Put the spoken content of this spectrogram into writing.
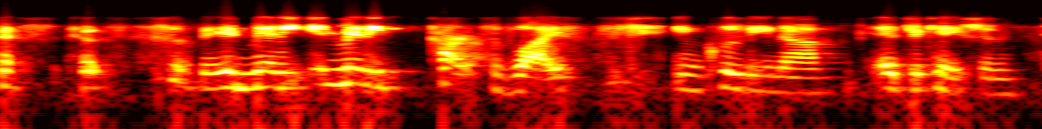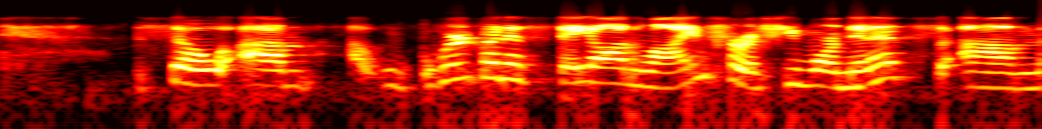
in many in many parts of life, including uh, education. So um, we're going to stay online for a few more minutes, um,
